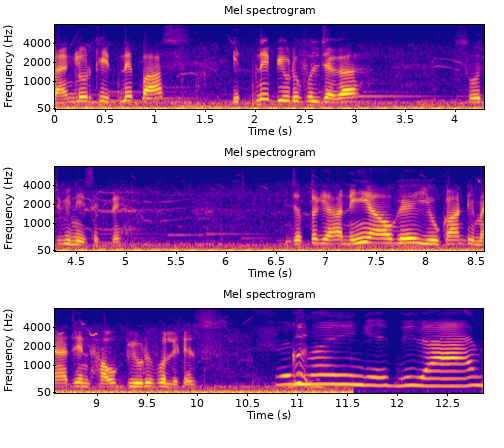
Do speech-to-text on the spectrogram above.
बैंगलोर के इतने पास इतने ब्यूटीफुल जगह सोच भी नहीं सकते जब तक यहाँ नहीं आओगे you can't imagine how beautiful it is Good morning, everyone.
